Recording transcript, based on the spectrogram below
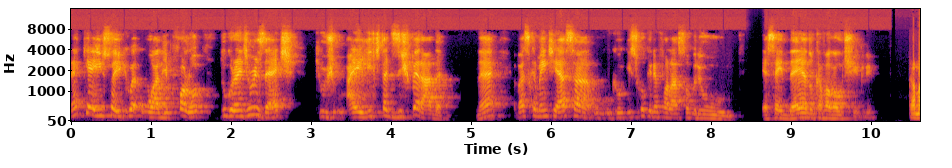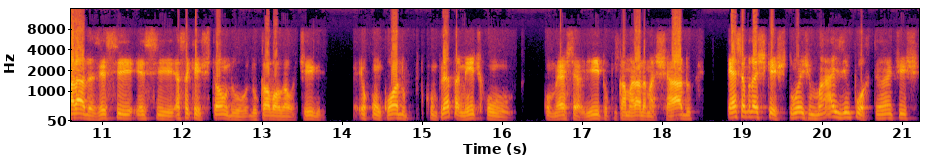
né? Que é isso aí que o Alipo falou do grande reset, que a elite está desesperada, né? Basicamente essa, isso que eu queria falar sobre o, essa ideia do cavalgar o tigre. Camaradas, esse, esse, essa questão do, do cavalgar o tigre, eu concordo completamente com, com o mestre Alipo, com o camarada Machado. Essa é uma das questões mais importantes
